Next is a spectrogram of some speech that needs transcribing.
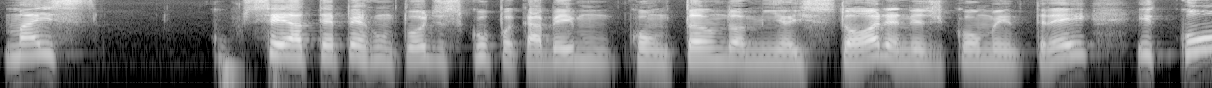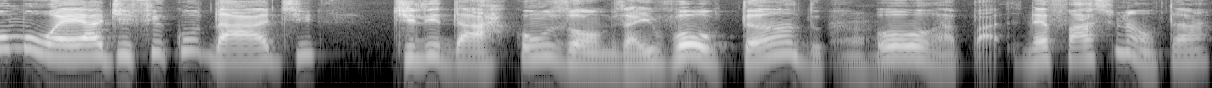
Mas você até perguntou, desculpa, acabei contando a minha história, né, de como entrei e como é a dificuldade de lidar com os homens. Aí voltando, ô uhum. oh, rapaz, não é fácil não, tá?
